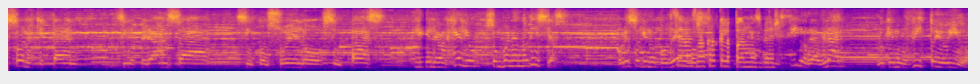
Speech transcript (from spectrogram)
personas que están sin esperanza, sin consuelo, sin paz. Y el Evangelio son buenas noticias. Por eso que no podemos... Sebas, no creo que lo podemos ver. de hablar lo que hemos visto y oído,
